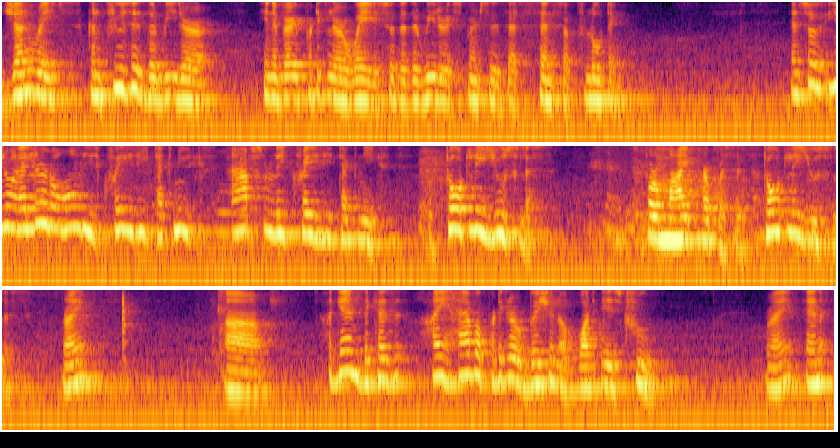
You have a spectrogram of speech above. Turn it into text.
generates, confuses the reader in a very particular way so that the reader experiences that sense of floating. And so, you know, I learned all these crazy techniques, absolutely crazy techniques, totally useless for my purposes, totally useless, right? Uh, again, because I have a particular vision of what is true, right? And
